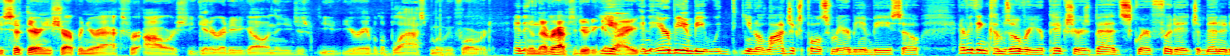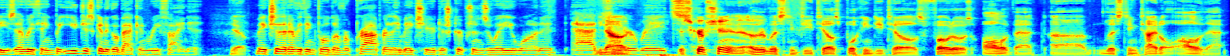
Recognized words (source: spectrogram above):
you sit there and you sharpen your axe for hours. You get it ready to go, and then you just you, you're able to blast moving forward. And- You'll never have to do it again. Yeah, Right. and Airbnb, you know, Lodgix pulls from Airbnb, so everything comes over your pictures, beds, square footage, amenities, everything. But you're just going to go back and refine it. Yep. Make sure that everything pulled over properly. Make sure your description's the way you want it. Add Now, here rates. description and other listing details, booking details, photos, all of that, uh, listing title, all of that.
